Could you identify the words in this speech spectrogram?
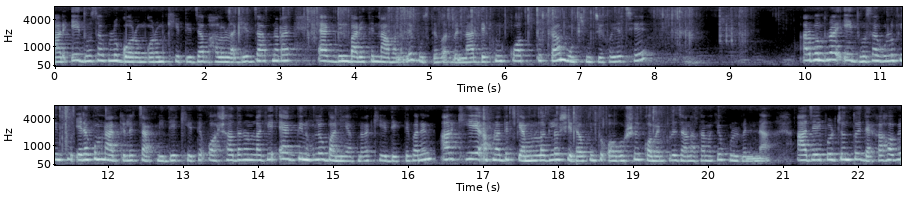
আর এই ধোসাগুলো গরম গরম খেতে যা ভালো লাগে, যা আপনারা একদিন বাড়িতে না বানালে বুঝতে পারবেন না। দেখুন কতটা মুচমুচে হয়েছে। আর বন্ধুরা, এই ধোসাগুলো কিন্তু এরকম নারকেলের চাটনি দিয়ে খেতে অসাধারণ লাগে। একদিন হলেও বানিয়ে আপনারা খেয়ে দেখতে পারেন। আর খেয়ে আপনাদের কেমন লাগল সেটাও কিন্তু অবশ্যই কমেন্ট করে জানাতে আমাকে ভুলবেন না। আজ এই পর্যন্তই, দেখা হবে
